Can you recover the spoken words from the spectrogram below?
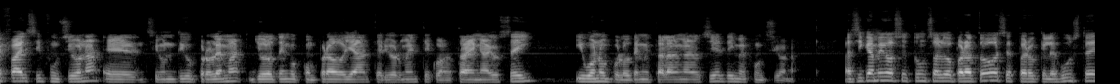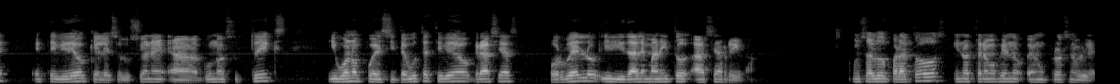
iFile sí funciona eh, sin ningún problema. Yo lo tengo comprado ya anteriormente cuando estaba en iOS 6 y bueno, pues lo tengo instalado en iOS 7 y me funciona. Así que amigos, esto es un saludo para todos. Espero que les guste este video, que les solucione algunos de sus tricks. Y bueno, pues si te gusta este video, gracias por verlo y dale manito hacia arriba. Un saludo para todos y nos estaremos viendo en un próximo video.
